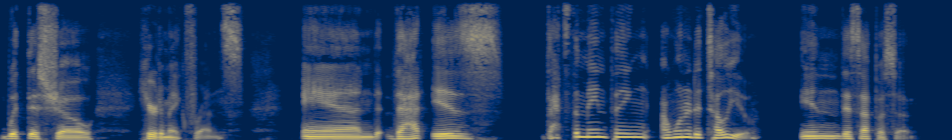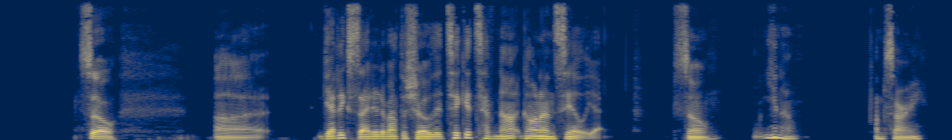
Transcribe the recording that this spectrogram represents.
with this show, Here to Make Friends. And that is, that's the main thing I wanted to tell you in this episode. So, uh, get excited about the show. The tickets have not gone on sale yet. So, you know, I'm sorry.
